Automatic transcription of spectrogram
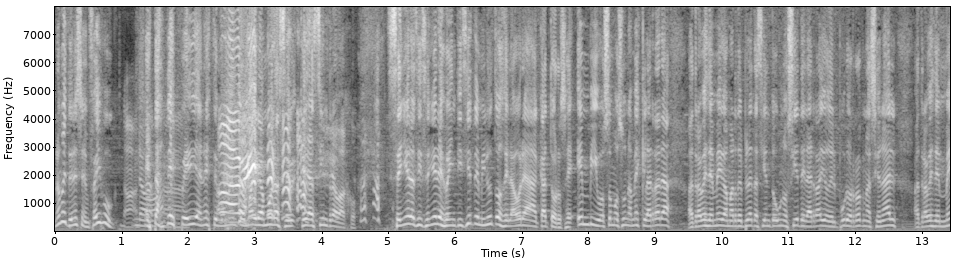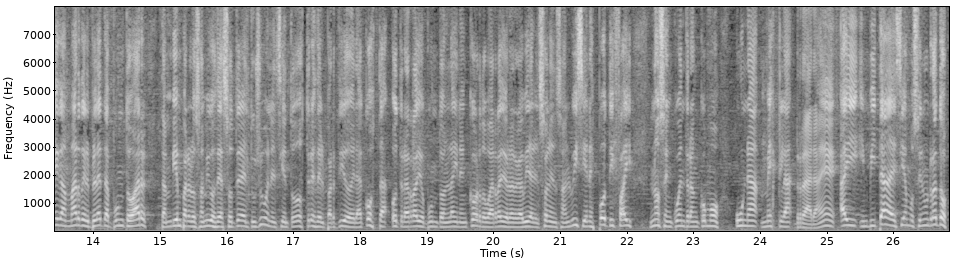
¿No me tenés en Facebook? No, No. Estás despedida en este momento, Mayra Mora se queda sin trabajo. Señoras y señores, 27 minutos de la hora 14. En vivo, somos una mezcla rara a través de Mega Mar del Plata 1017, la radio del puro rock nacional, a través de megamardelplata.ar, también para los amigos de Azotea del Tuyú en el 1023 del Partido de la Costa, otra radio.online en Córdoba, Radio Larga Vida del Sol en San Luis y en Spotify nos encuentran como una mezcla rara. ¿eh? Hay invitada, decíamos en un rato,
